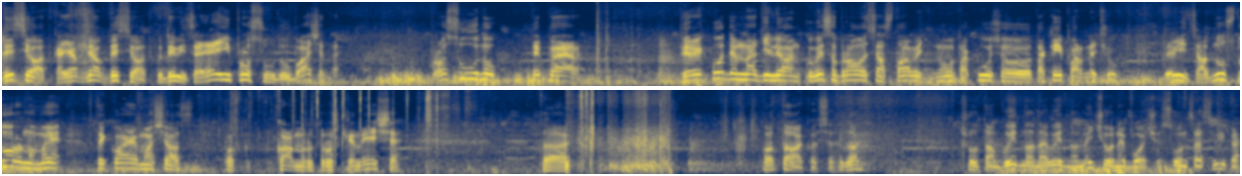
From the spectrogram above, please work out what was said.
десятка. Я взяв десятку. Дивіться, я її просунув, бачите? Просунув. Тепер переходимо на ділянку. Ви зібралися ставити ну, таку, ось о, такий парничок. Дивіться, одну сторону ми втикаємо зараз. По камеру трошки нижче. Так. Отак ось, да? Що там видно, не видно, нічого не бачу. Сонце світа.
